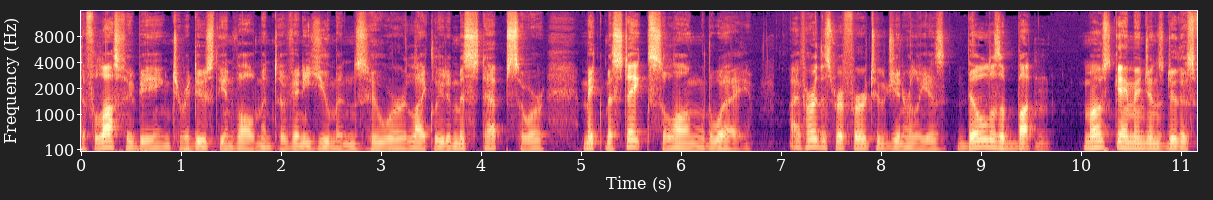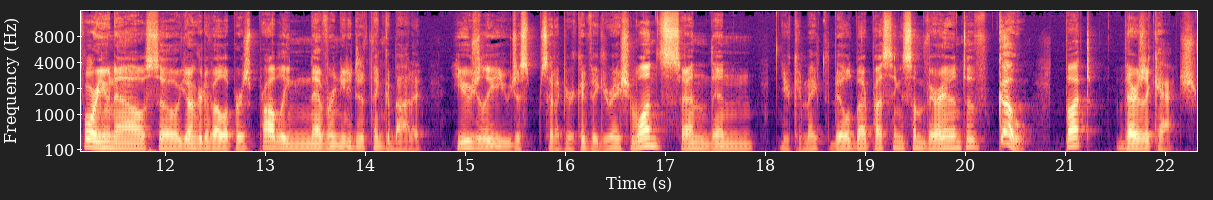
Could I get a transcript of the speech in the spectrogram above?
The philosophy being to reduce the involvement of any humans who were likely to missteps or make mistakes along the way. I've heard this referred to generally as build as a button, most game engines do this for you now, so younger developers probably never needed to think about it. Usually, you just set up your configuration once, and then you can make the build by pressing some variant of Go. But there's a catch.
